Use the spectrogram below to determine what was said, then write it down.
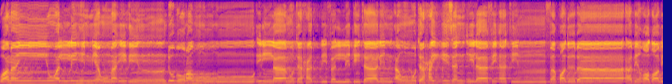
ومن يولهم يومئذ دبره الا متحرفا لقتال أو متحيزا إلى فئه فقد باء بغضب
